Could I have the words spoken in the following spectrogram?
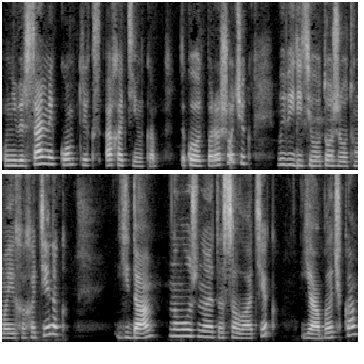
универсальный комплекс Ахатинка. Такой вот порошочек. Вы видите его тоже вот в моих Ахатинок. Еда наложена, это салатик, яблочко,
